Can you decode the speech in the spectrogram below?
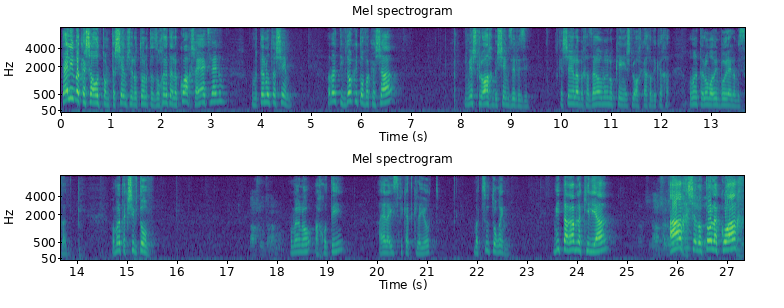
תן לי בבקשה עוד פעם את השם של אותו, אתה זוכר את הלקוח שהיה אצלנו? הוא נותן לו את השם. הוא אומר, תבדוק איתו בבקשה אם יש לו אח בשם זה וזה. מתקשר אליו בחזרה, אומר לו, כן, יש לו אח ככה וככה. הוא אומר, אתה לא מאמין, בוא אליי למשרד. הוא אומר, תקשיב טוב. אח שלו תרם? אומר לו, אחותי, היה לה אי ספיקת כליות, מצאו תורם. מי תרם לכליה? אח של אותו לקוח,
